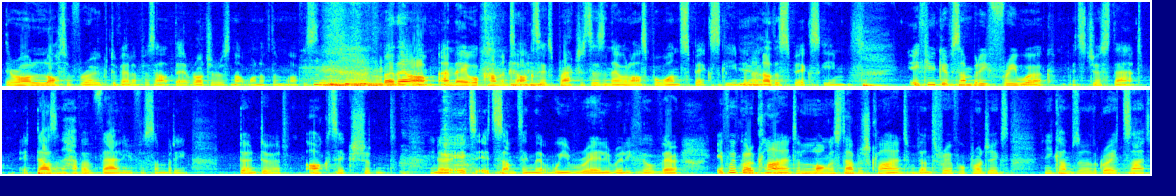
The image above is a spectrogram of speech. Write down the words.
there are a lot of rogue developers out there. Roger is not one of them, obviously, but there are. And they will come into architects' practices and they will ask for one spec scheme and another spec scheme. If you give somebody free work, it's just that. It doesn't have a value for somebody. Don't do it. Architects shouldn't. You know, it's, it's something that we really, really feel very. If we've got a client, a long established client, we've done three or four projects, and he comes in with a great site,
